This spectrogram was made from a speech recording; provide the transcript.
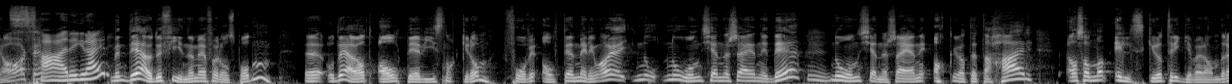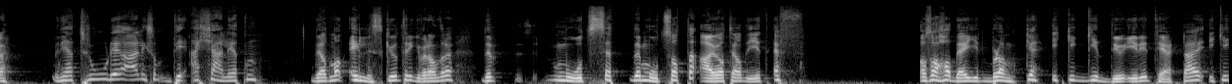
Klart det. sære greier. Men det er jo det fine med Forholdspodden. Uh, og det er jo at alt det vi snakker om, får vi alltid en melding om. No, noen kjenner seg igjen i det. Mm. Noen kjenner seg igjen i akkurat dette her. Altså at man elsker å trigge hverandre. Men jeg tror det er liksom Det er kjærligheten. Det at man elsker å trigge hverandre. Det, motsett, det motsatte er jo at jeg hadde gitt F. Altså Hadde jeg gitt blanke, ikke giddet å irritert deg, ikke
